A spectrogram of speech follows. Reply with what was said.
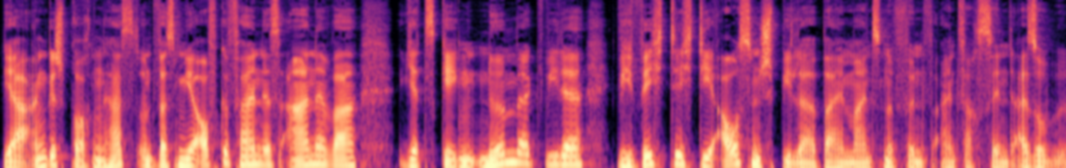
ja angesprochen hast. Und was mir aufgefallen ist, Arne, war jetzt gegen Nürnberg wieder, wie wichtig die Außenspieler bei Mainz 05 einfach sind. Also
